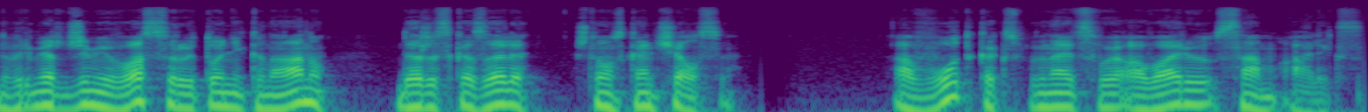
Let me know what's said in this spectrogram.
например, Джимми Вассеру и Тони Канаану, даже сказали, что он скончался. А вот, как вспоминает свою аварию сам Алекс.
